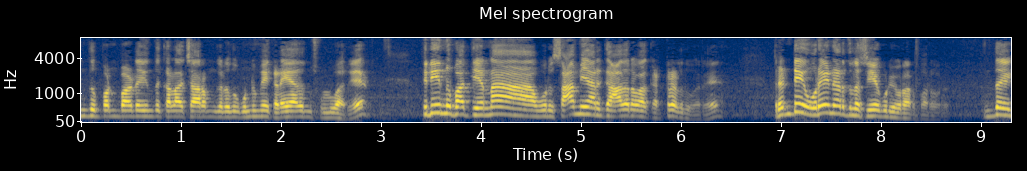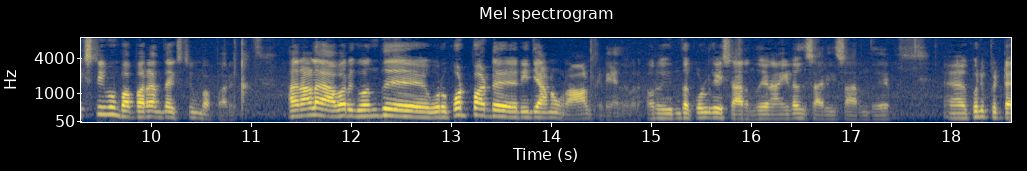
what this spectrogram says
இந்து பண்பாடு இந்து கலாச்சாரம்ங்கிறது ஒன்றுமே கிடையாதுன்னு சொல்லுவார். திடீர்னு பார்த்தீங்கன்னா ஒரு சாமியாருக்கு ஆதரவாக கற்று எழுதுவார். ரெண்டையும் ஒரே நேரத்தில் செய்யக்கூடியவராக இருப்பார் அவர். இந்த எக்ஸ்ட்ரீமும் பார்ப்பாரு அந்த எக்ஸ்ட்ரீமும் பார்ப்பாரு. அதனால் அவருக்கு வந்து ஒரு கோட்பாட்டு ரீதியான ஒரு ஆள் கிடையாது அவர். அவர் இந்த கொள்கை சார்ந்து நான் இடதுசாரி சார்ந்து குறிப்பிட்ட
